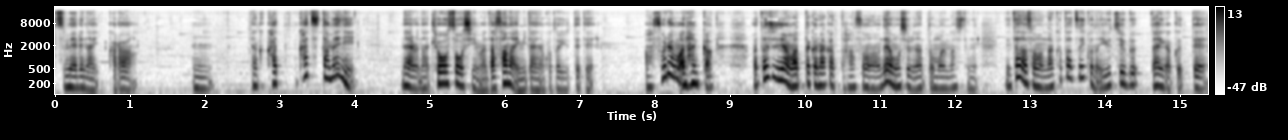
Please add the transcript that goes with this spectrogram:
詰めれないからうん。なんか勝つためになんやろな競争心は出さないみたいなことを言ってて。あそれもなんか 私には全くなかった発想なので面白いなと思いましたね。でただその中田敦彦の YouTube 大学って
